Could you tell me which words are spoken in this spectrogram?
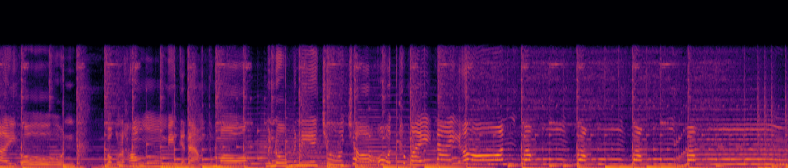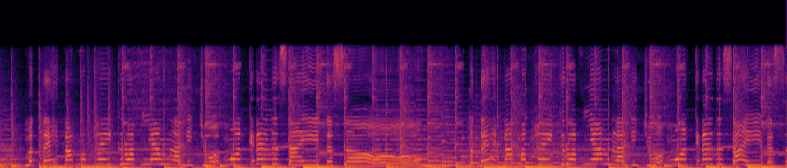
ដៃអូនបុកលហុងមានក្តាមថ្មមនុស្សម្នាឈូឆោអូនថ្មីដៃអូនបុកបុកបុកបុកម្ទេស10 20គ្រាប់ញ៉ាំឡើងគេជក់មាត់ក្តៅទៅសៃទៅសងម្ទេស10 20គ្រាប់ញ៉ាំឡើងគេជក់មាត់ក្តៅទៅសៃទៅស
